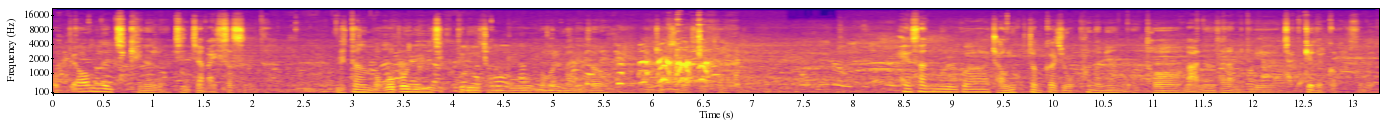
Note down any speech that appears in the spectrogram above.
어, 뼈 없는 치킨은 진짜 맛있었습니다. 일단 먹어본 음식들이 전부 먹을만해서 만족스러웠습니다. 해산물과 정육점까지 오픈하면 더 많은 사람들이 찾게 될 것 같습니다.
